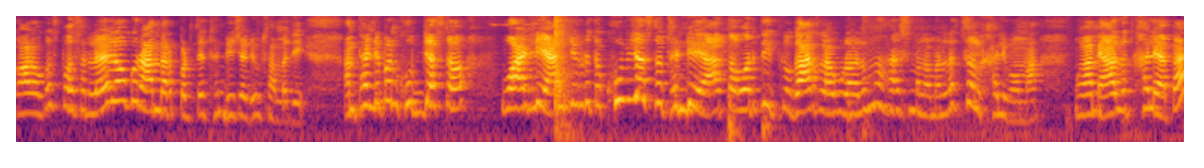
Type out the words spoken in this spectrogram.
काळोकच पसरलंय. लवकर अंधार पडते थंडीच्या दिवसामध्ये. आणि थंडी पण खूप जास्त वाढली आमच्या इकडे तर खूप जास्त थंडी आहे. आता वरती इतकं गार लागू लागलो मग हर्ष मला म्हणलं चल खाली मामा. मग आम्ही आलोत खाली आता.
